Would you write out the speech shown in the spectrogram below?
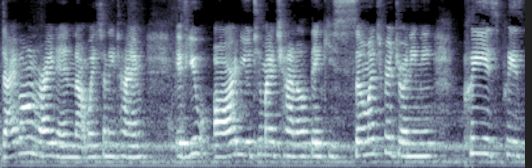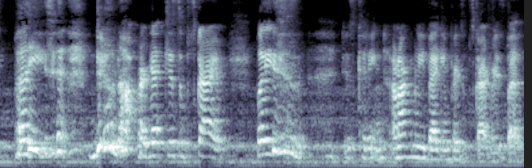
dive on right in, not waste any time. If you are new to my channel, thank you so much for joining me. Please, please, please do not forget to subscribe. Please. Just kidding. I'm not to be begging for subscribers, but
